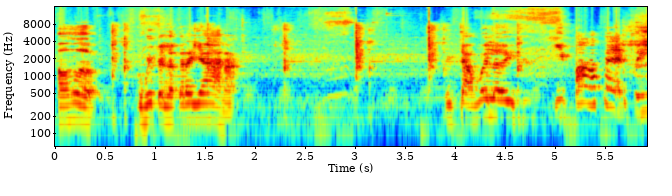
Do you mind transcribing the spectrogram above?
เอาเหอะ กูไม่เป็นแล้วก็ได้ย่าน่ะมึงจำไว้เลย อีป้าแฝดสี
